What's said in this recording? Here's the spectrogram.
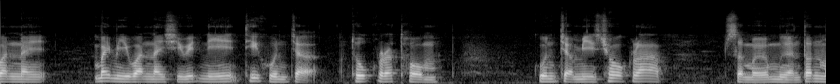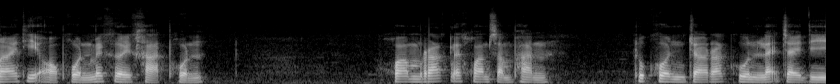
วันในไม่มีวันในชีวิตนี้ที่คุณจะทุกข์ระทม คุณจะมีโชคลาภเสมอเหมือนต้นไม้ที่ออกผลไม่เคยขาดผล ความรักและความสัมพันธ์ ทุกคนจะรักคุณและใจดี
